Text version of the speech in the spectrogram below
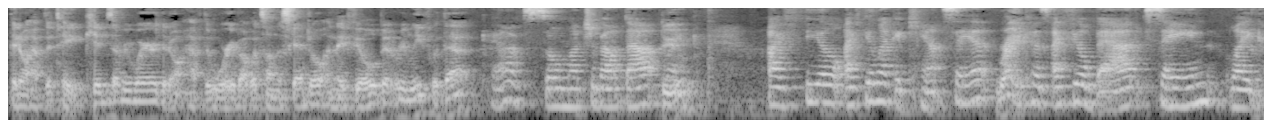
they don't have to take kids everywhere. They don't have to worry about what's on the schedule and they feel a bit relief with that. Okay, I have so much about that. Do you? I feel I feel like I can't say it Right. because I feel bad saying like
